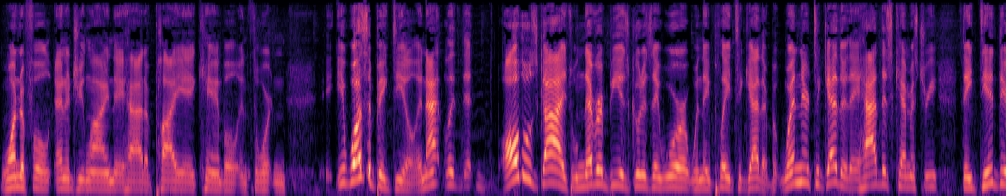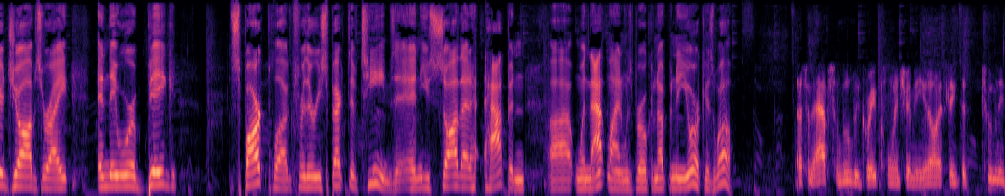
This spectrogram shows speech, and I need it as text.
wonderful energy line they had of Paille, Campbell, and Thornton. It was a big deal, and that all those guys will never be as good as they were when they played together. But when they're together, they had this chemistry. They did their jobs right, and they were a big spark plug for their respective teams. And you saw that happen uh, when that line was broken up in New York as well. That's an absolutely great point, Jimmy. You know, I think that too many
